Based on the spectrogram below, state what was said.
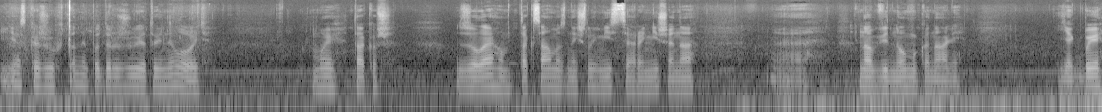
І я скажу, хто не подорожує, той не ловить. Ми також з Олегом так само знайшли місце раніше на, е, на обвідному каналі. Якби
